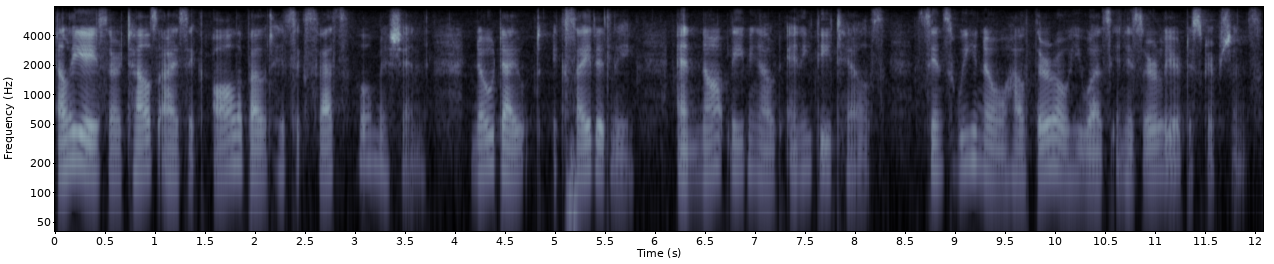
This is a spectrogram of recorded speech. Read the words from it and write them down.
Eleazar tells Isaac all about his successful mission, no doubt excitedly, and not leaving out any details, since we know how thorough he was in his earlier descriptions.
